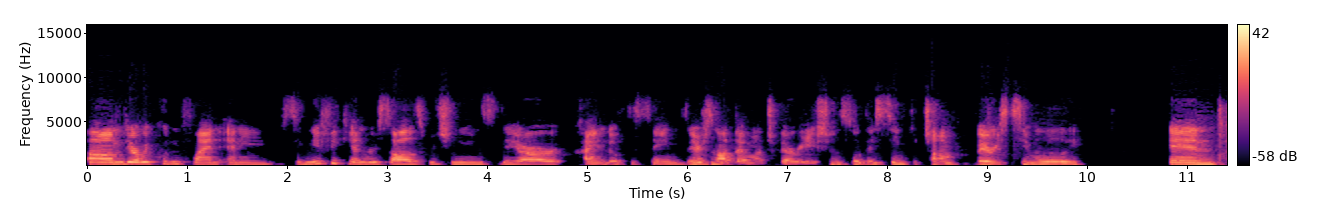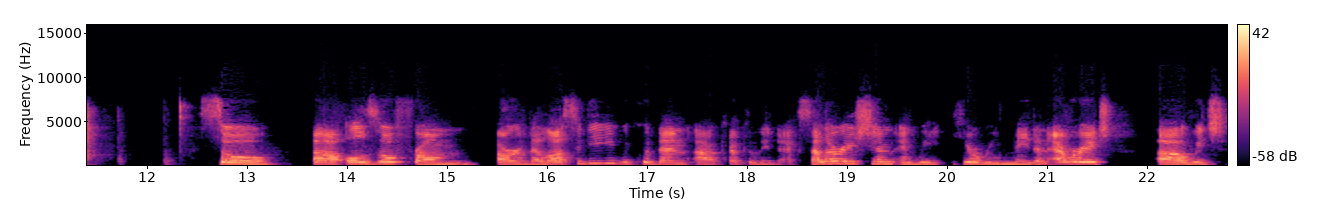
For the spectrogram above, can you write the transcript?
um, there we couldn't find any significant results, which means they are kind of the same. There's not that much variation, so they seem to jump very similarly. And so uh, also from our velocity, we could then uh, calculate the acceleration, and we here we made an average, uh, which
